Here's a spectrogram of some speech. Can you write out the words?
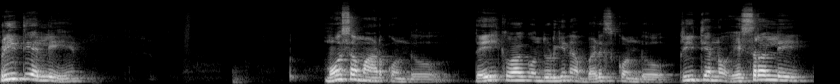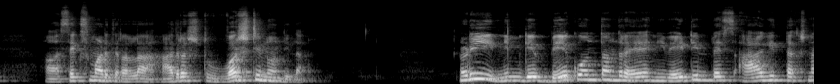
ಪ್ರೀತಿಯಲ್ಲಿ ಮೋಸ ಮಾಡಿಕೊಂಡು, ದೈಹಿಕವಾಗಿ ಒಂದು ಹುಡುಗಿನ ಬಳಸ್ಕೊಂಡು ಪ್ರೀತಿಯನ್ನು ಹೆಸರಲ್ಲಿ ಸೆಕ್ಸ್ ಮಾಡ್ತಿರಲ್ಲ ಅದರಷ್ಟು ವರ್ಸ್ಟ್ ಇನ್ನೊಂದಿಲ್ಲ. ನೋಡಿ, ನಿಮಗೆ ಬೇಕು ಅಂತಂದರೆ ನೀವು ಏಯ್ಟೀನ್ ಪ್ಲಸ್ ಆಗಿದ ತಕ್ಷಣ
